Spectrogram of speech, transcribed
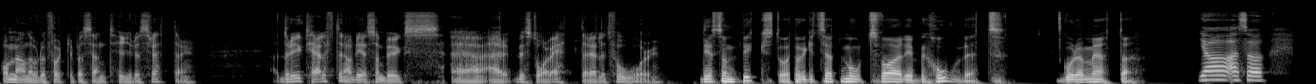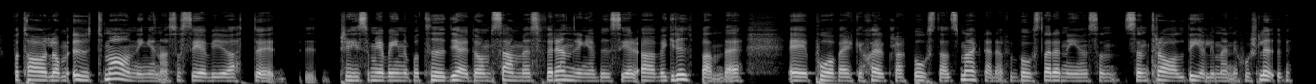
och med andra ord 40 procent hyresrätter. Drygt hälften av det som byggs eh, är, består av ettor eller tvåor. Det som byggs, då, på vilket sätt motsvarar det behovet? Går det att möta? Ja, alltså på tal om utmaningarna så ser vi ju att, eh, precis som jag var inne på tidigare, de samhällsförändringar vi ser övergripande eh, påverkar självklart bostadsmarknaden, för bostaden är en central del i människors liv.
